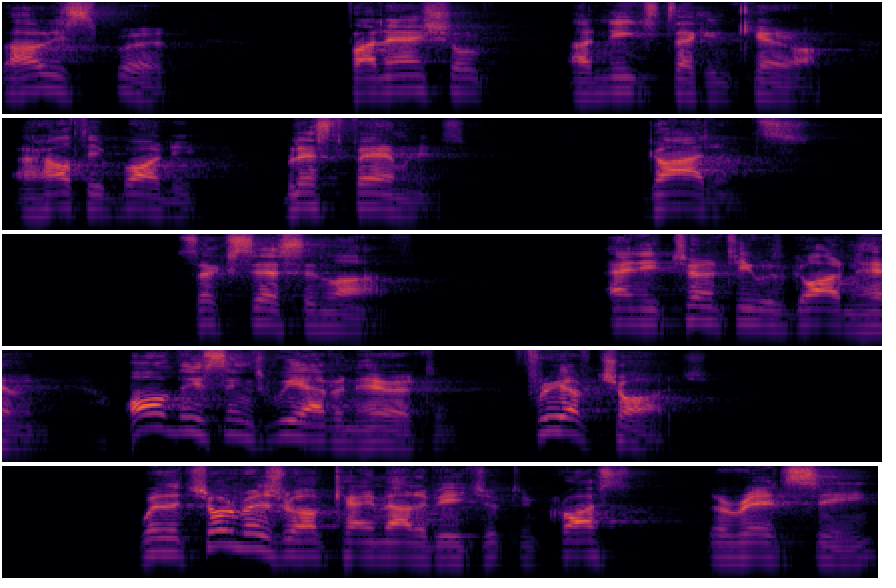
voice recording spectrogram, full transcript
the Holy Spirit, financial uh, needs taken care of, a healthy body, blessed families, guidance, success in life, and eternity with God in heaven. All these things we have inherited free of charge. When the children of Israel came out of Egypt and crossed the Red Sea,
